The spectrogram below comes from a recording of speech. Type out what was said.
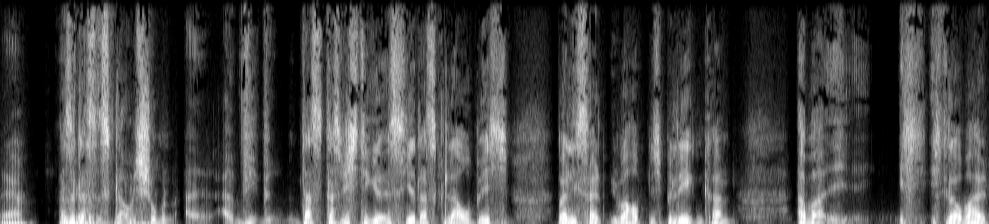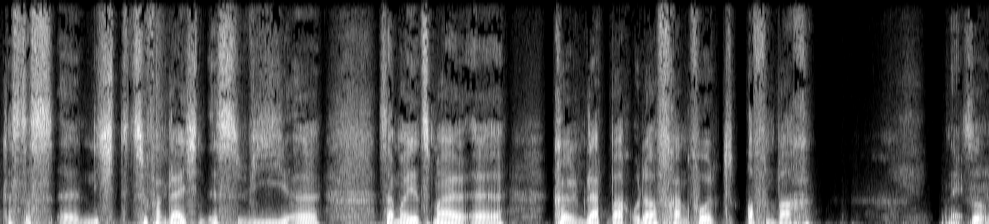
ja. Also Ich glaube, das ist, glaube ich, schon, äh, wie, das, das Wichtige ist hier, das glaube ich, weil ich es halt überhaupt nicht belegen kann. Aber ich, ich glaube halt, dass das äh, nicht zu vergleichen ist wie, äh, sagen wir jetzt mal, äh, Köln-Gladbach oder Frankfurt-Offenbach. Nee. So,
